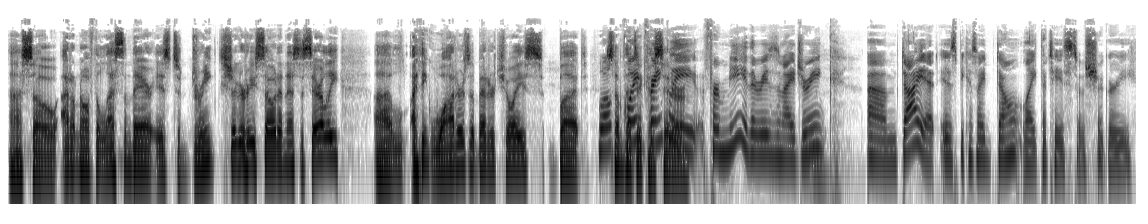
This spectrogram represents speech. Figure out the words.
Uh, so I don't know if the lesson there is to drink sugary soda necessarily. Uh, I think water's a better choice, but Well, something to quite consider. frankly, for me, the reason I drink um, diet is because I don't like the taste of sugary,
